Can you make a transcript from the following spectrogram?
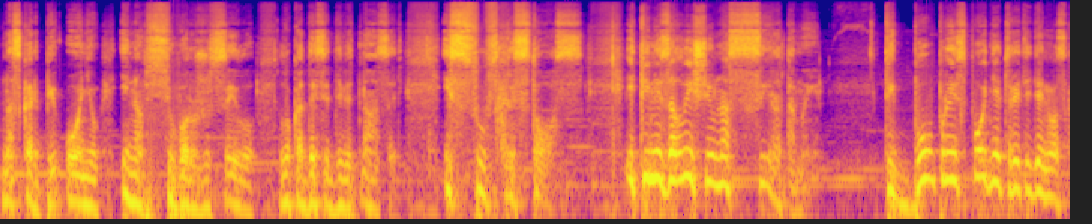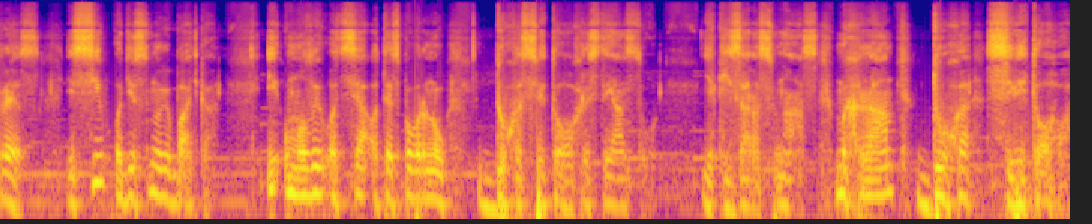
на скорпіонів і на всю ворожу силу. Лука 10, 19. Ісус Христос. І ти не залишив нас сиротами. Ти був преісподній третій день воскрес і сів одісною батька, і умолив Отця, Отець повернув Духа Святого християнству, який зараз у нас. Ми храм Духа Святого.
